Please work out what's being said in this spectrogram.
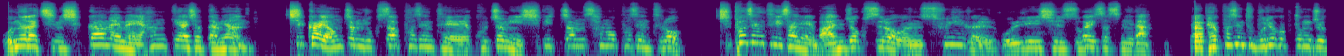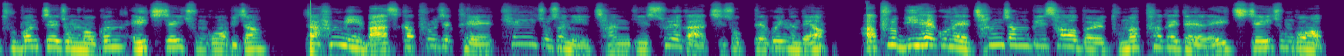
오늘 아침 시가 매매 함께 하셨다면 시가 0.64%의 고점이 12.35%로 10% 이상의 만족스러운 수익을 올리실 수가 있었습니다. 자, 100% 무료 급등주 두 번째 종목은 HJ 중공업이죠. 자, 한미 마스카 프로젝트의 K조선이 장기 수혜가 지속되고 있는데요. 앞으로 미 해군의 창정비 사업을 도맡아게 될 HJ중공업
